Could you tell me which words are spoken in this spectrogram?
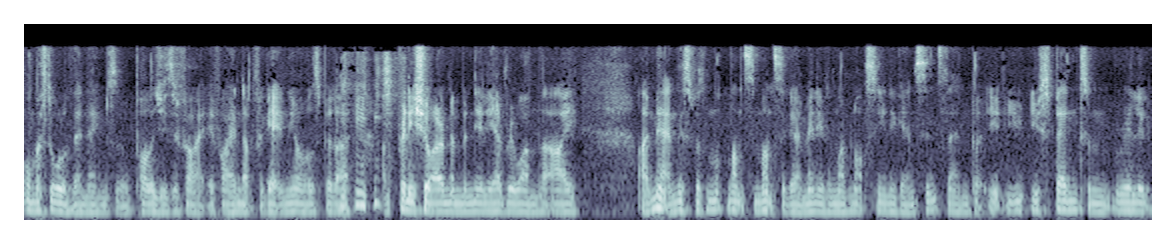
almost all of their names. So apologies if I if I end up forgetting yours, but I, am pretty sure I remember nearly everyone that I I met, and this was months and months ago. Many of them I've not seen again since then. But you, you, you spend some really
